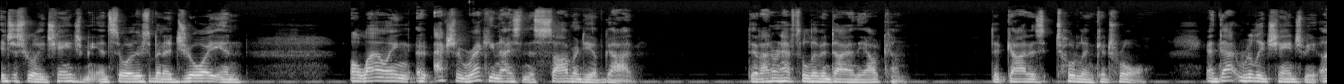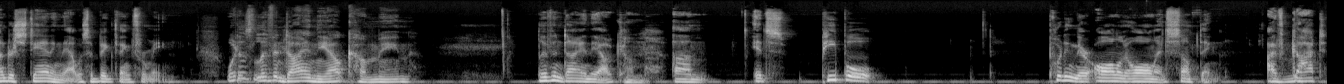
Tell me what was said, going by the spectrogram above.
it just really changed me. And so there's been a joy in allowing, uh, actually recognizing the sovereignty of God. That I don't have to live and die on the outcome. That God is totally in control. And that really changed me. Understanding that was a big thing for me. What does live and die in the outcome mean? live and die in the outcome. Um, it's people putting their all in all in something. I've got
